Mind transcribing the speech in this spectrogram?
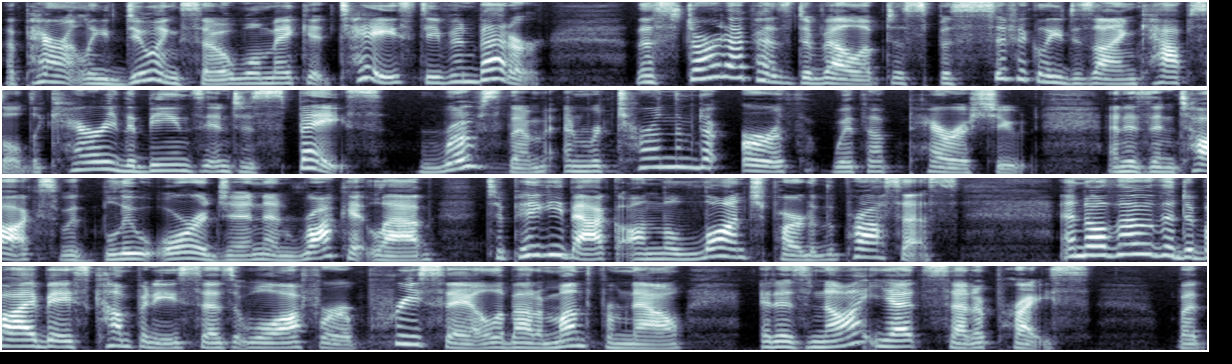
Apparently, doing so will make it taste even better. The startup has developed a specifically designed capsule to carry the beans into space, roast them, and return them to Earth with a parachute, and is in talks with Blue Origin and Rocket Lab to piggyback on the launch part of the process. And although the Dubai based company says it will offer a pre sale about a month from now, it has not yet set a price. But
